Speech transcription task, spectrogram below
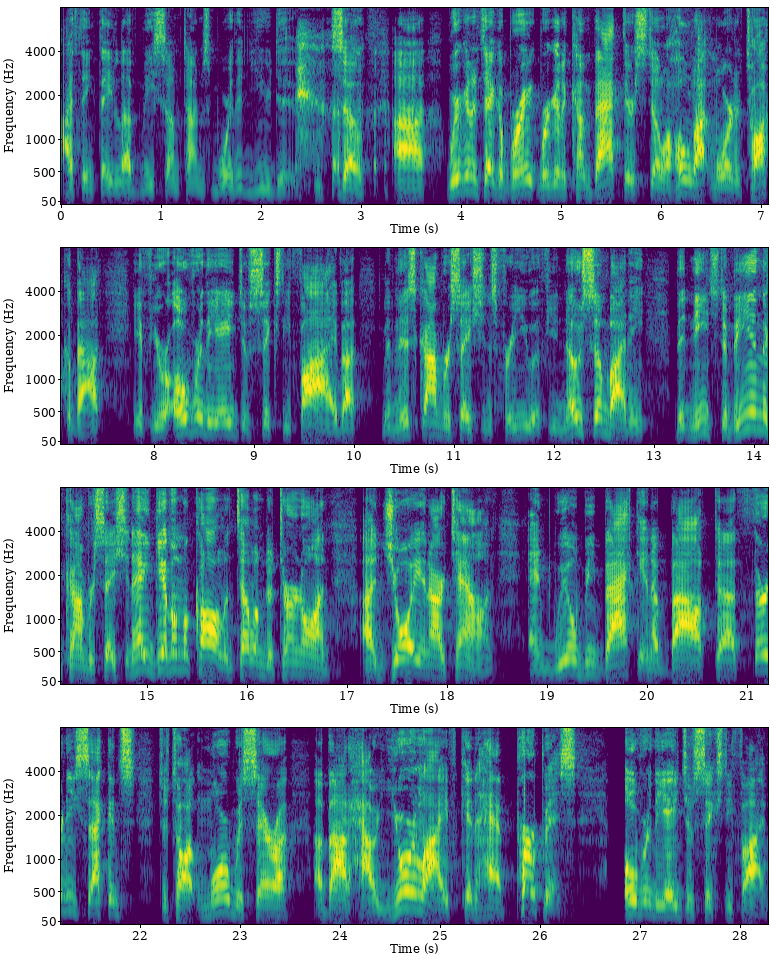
I think they love me sometimes more than you do." so uh, we're going to take a break. We're going to come back. There's still a whole lot more to talk about. If you're over the age of 65, uh, then this conversation's for you. If you know somebody that needs to be in the conversation, hey, give them a call and tell them to turn on uh, Joy in Our Town and we'll be back in about uh, 30 seconds to talk more with Sarah about how your life can have purpose over the age of 65.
